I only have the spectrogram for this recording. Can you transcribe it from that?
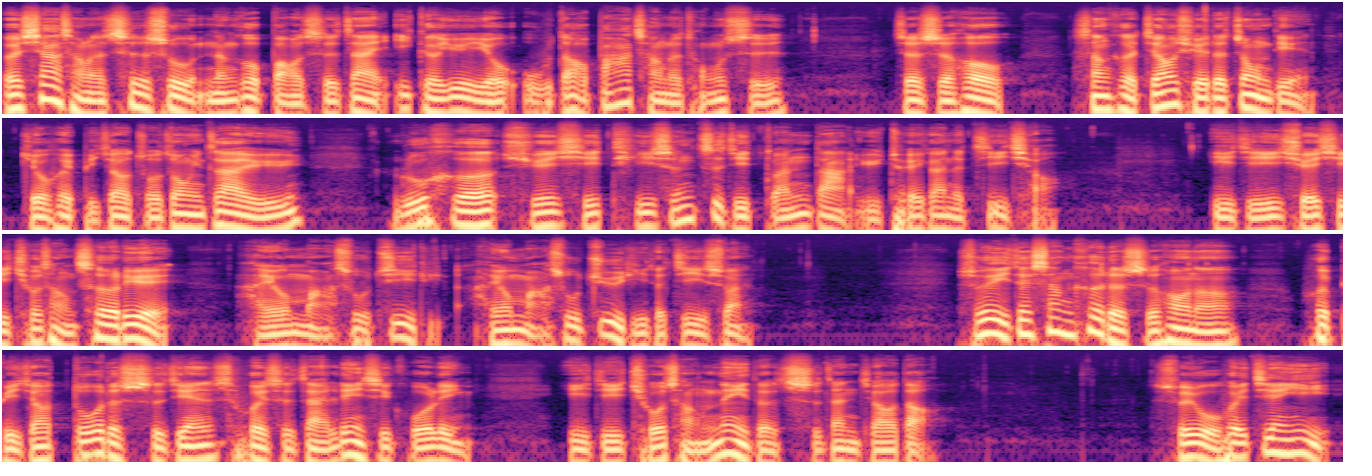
而下场的次数能够保持在一个月有五到八场的同时，这时候上课教学的重点就会比较着重在于如何学习提升自己短打与推杆的技巧，以及学习球场策略，还有码数距离，还有码数距离的计算。所以在上课的时候呢，会比较多的时间会是在练习果岭。以及球场内的实战教导，所以我会建议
